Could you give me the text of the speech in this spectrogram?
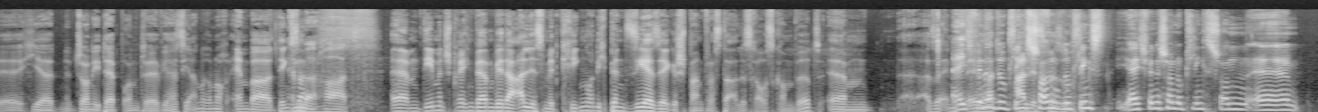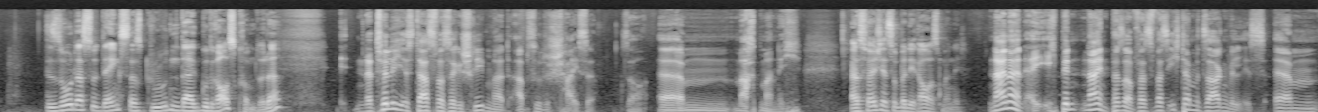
äh, hier Johnny Depp und äh, wie heißt die andere noch? Amber Dingser. Amber Hart. Ähm, dementsprechend werden wir da alles mitkriegen und ich bin sehr, sehr gespannt, was da alles rauskommen wird. Ähm, also NFL ich finde, du klingst schon, du versucht. klingst, ja, ich finde schon, du klingst schon äh, so, dass du denkst, dass Gruden da gut rauskommt, oder? Natürlich ist das, was er geschrieben hat, absolute Scheiße. So, ähm, macht man nicht. Also das höre ich jetzt so bei dir raus, meine ich. Nein, nein, ich bin, nein, pass auf, was, was ich damit sagen will, ist, ähm,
